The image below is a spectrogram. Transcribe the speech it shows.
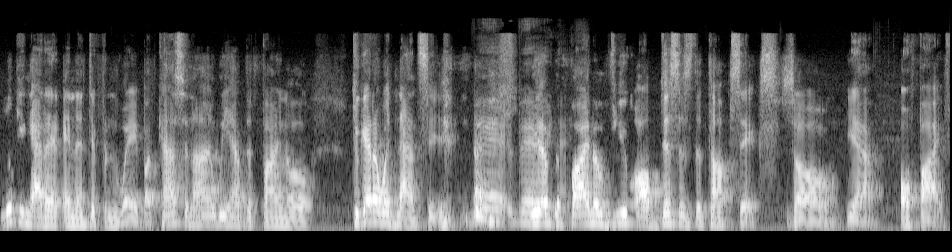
looking at it in a different way. But kass and i we have the final together with nancy very, very we have nice. the final view of this is the top six. So yeah or five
